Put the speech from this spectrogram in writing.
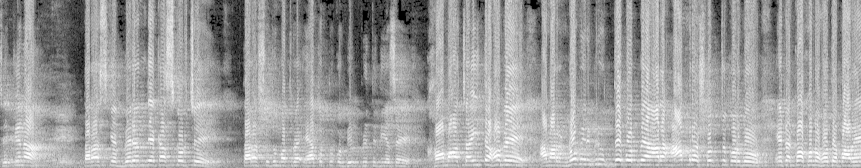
ঠিক না তারা আজকে বেরেন্দে কাজ করছে। তারা শুধুমাত্র এতটুকু বিবৃতি দিয়েছে, ক্ষমা চাইতে হবে। আমার নবীর বিরুদ্ধে বলবে, আর আমরা সহ্য করব। এটা কখনো হতে পারে?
